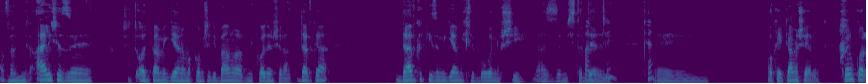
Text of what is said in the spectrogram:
אבל נראה לי שזה פשוט עוד פעם מגיע למקום שדיברנו עליו מקודם, של דווקא, דווקא כי זה מגיע מחיבור אנושי, אז זה מסתדר לי. כן. אה, אוקיי, כמה שאלות. קודם כל,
